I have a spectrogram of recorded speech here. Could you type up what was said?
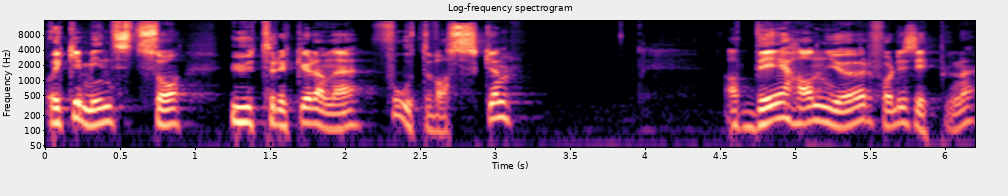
Og ikke minst så uttrykker denne fotvasken at det han gjør for disiplene,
